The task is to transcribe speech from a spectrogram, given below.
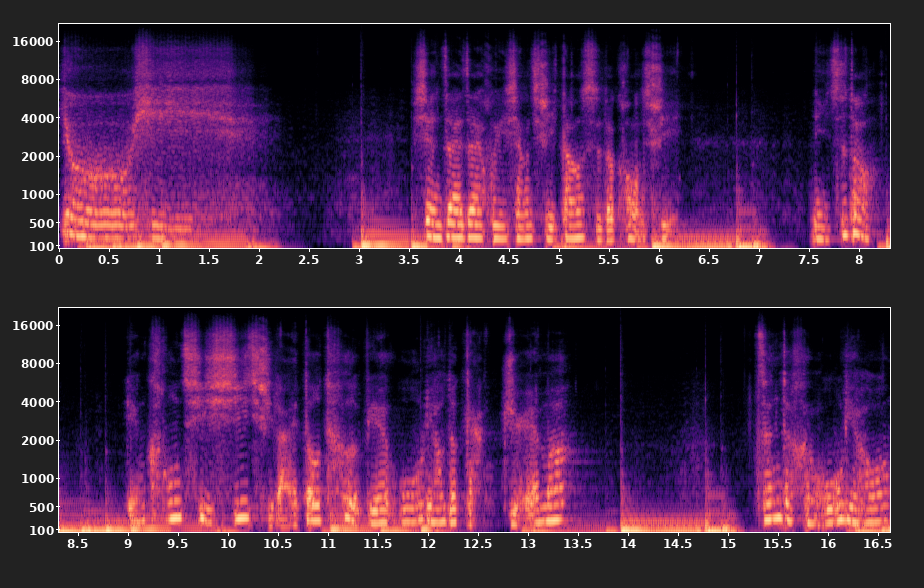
哟嘿，现在再回想起当时的空气，你知道，连空气吸起来都特别无聊的感觉吗？真的很无聊哦。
